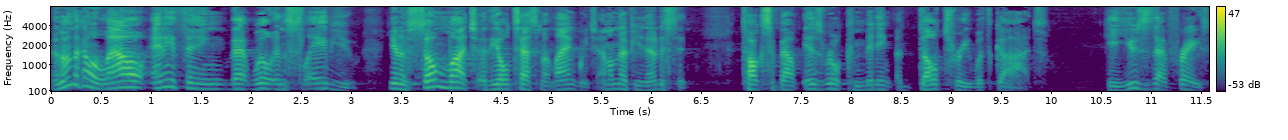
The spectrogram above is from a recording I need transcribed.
And I'm not going to allow anything that will enslave you. You know, so much of the Old Testament language, I don't know if you noticed it, talks about Israel committing adultery with God. He uses that phrase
